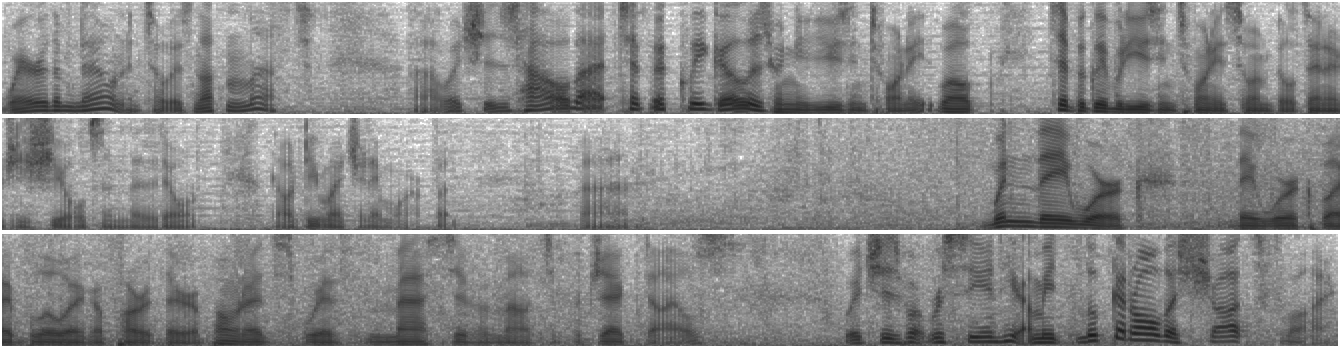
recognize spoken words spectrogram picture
wear them down until there's nothing left. Uh, which is how that typically goes when you're using 20. Well, typically when you're using 20, someone builds energy shields and they don't, they don't do much anymore. But uh, when they work, they work by blowing apart their opponents with massive amounts of projectiles, which is what we're seeing here. I mean, look at all the shots flying.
